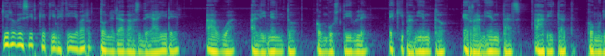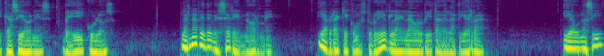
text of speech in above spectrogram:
Quiero decir que tienes que llevar toneladas de aire, agua, alimento, combustible, equipamiento, herramientas, hábitat, comunicaciones, vehículos. La nave debe ser enorme, y habrá que construirla en la órbita de la Tierra. Y aún así,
